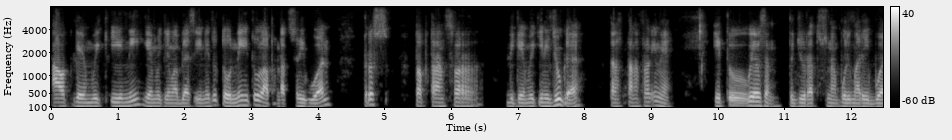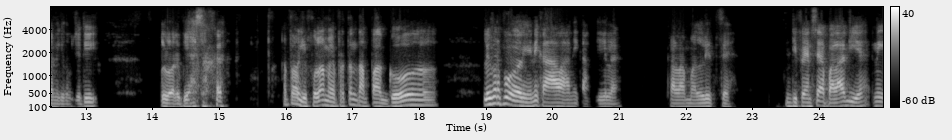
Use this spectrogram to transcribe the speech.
out game week ini, game week 15 ini tuh Tony itu 800 ribuan. Terus top transfer di game week ini juga transfer ini ya, itu Wilson 765 ribuan gitu. Jadi luar biasa. Apalagi Fulham Everton tanpa gol. Liverpool ini kalah nih kan gila. Kalah Leeds ya. Defense-nya apalagi ya. Ini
